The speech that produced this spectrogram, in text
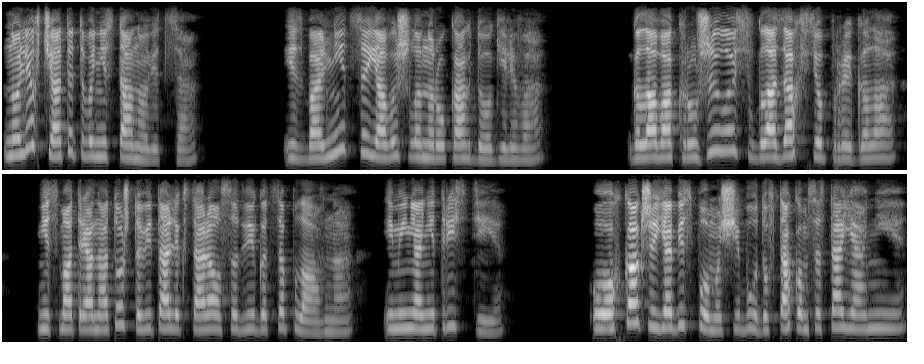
но легче от этого не становится. Из больницы я вышла на руках Догилева. Голова кружилась, в глазах все прыгало, несмотря на то, что Виталик старался двигаться плавно и меня не трясти. Ох, как же я без помощи буду в таком состоянии.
